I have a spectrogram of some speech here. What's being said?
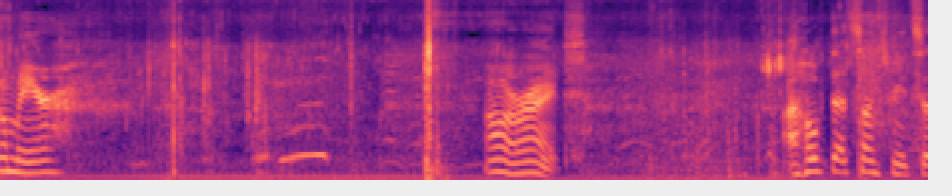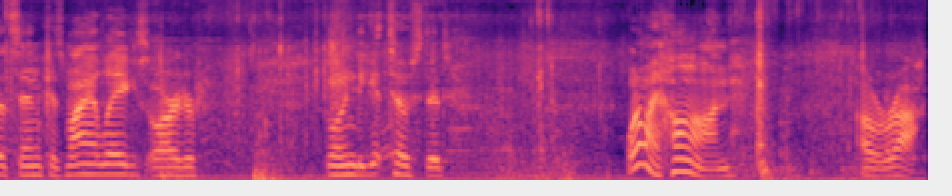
Come here. All right. I hope that sunscreen sets in because my legs are going to get toasted. What am I hung on? A rock.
